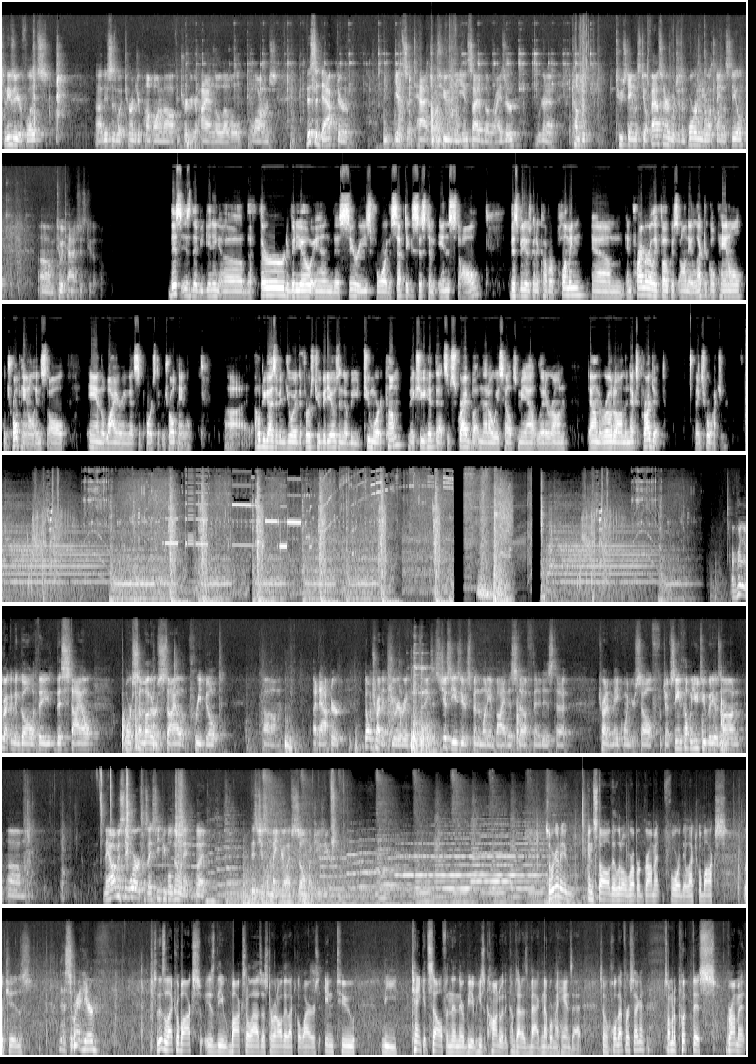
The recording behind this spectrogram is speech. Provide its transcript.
So these are your floats. Uh, this is what turns your pump on and off and triggers your high and low level alarms. This adapter gets attached to the inside of the riser. We're gonna, it comes with two stainless steel fasteners, which is important, you want stainless steel, um, to attach this to the this is the beginning of the third video in this series for the septic system install. This video is going to cover plumbing um, and primarily focus on the electrical panel, control panel install, and the wiring that supports the control panel. Uh, I hope you guys have enjoyed the first two videos and there'll be two more to come. Make sure you hit that subscribe button. That always helps me out later on down the road on the next project. Thanks for watching. I really recommend going with the, this style or some other style of pre-built um, adapter. Don't try to jury rig these things. It's just easier to spend the money and buy this stuff than it is to try to make one yourself, which I've seen a couple YouTube videos on. Um, they obviously work because I see people doing it, but this just will make your life so much easier. So we're going to install the little rubber grommet for the electrical box which is this right here. So this electrical box is the box that allows us to run all the electrical wires into the tank itself and then there'll be a piece of conduit that comes out of this back nub where my hand's at. So hold that for a second. So I'm gonna put this grommet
